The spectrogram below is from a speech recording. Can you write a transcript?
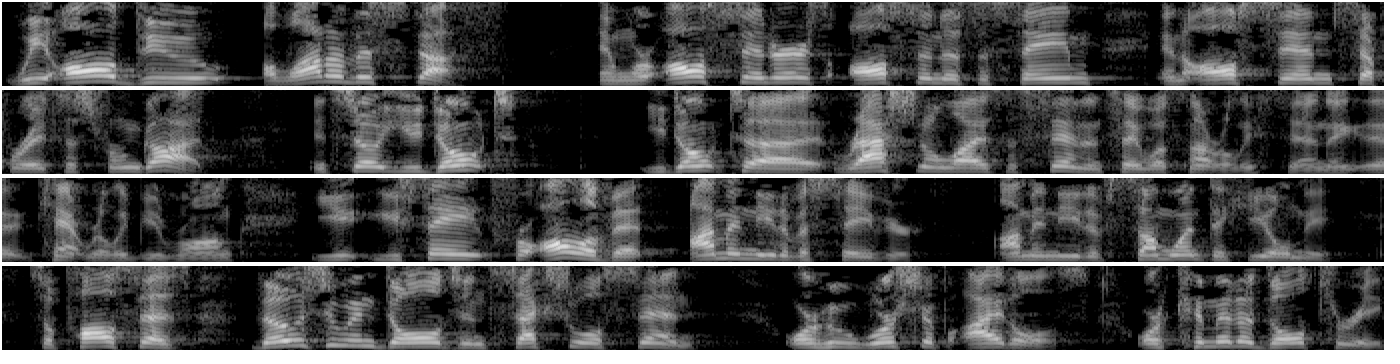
we all do a lot of this stuff. And we're all sinners. All sin is the same, and all sin separates us from God. And so you don't you don't uh, rationalize the sin and say, well, it's not really sin. It, it can't really be wrong. You, you say, for all of it, I'm in need of a Savior. I'm in need of someone to heal me. So Paul says, those who indulge in sexual sin, or who worship idols, or commit adultery,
